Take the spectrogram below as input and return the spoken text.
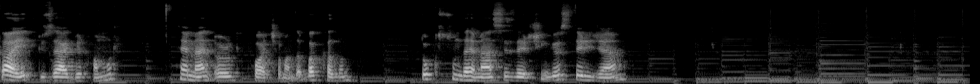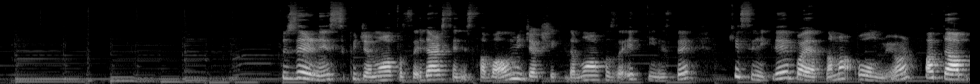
Gayet güzel bir hamur. Hemen örgü poğaçama da bakalım. Dokusunu da hemen sizler için göstereceğim. Üzerini sıkıca muhafaza ederseniz hava almayacak şekilde muhafaza ettiğinizde kesinlikle bayatlama olmuyor. Hatta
